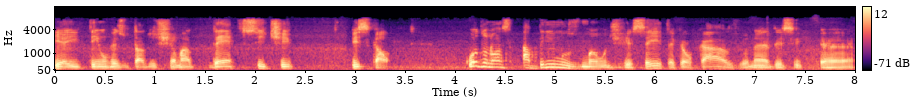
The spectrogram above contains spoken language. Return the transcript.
e aí tem um resultado chamado déficit fiscal. Quando nós abrimos mão de receita, que é o caso né, desse, é,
